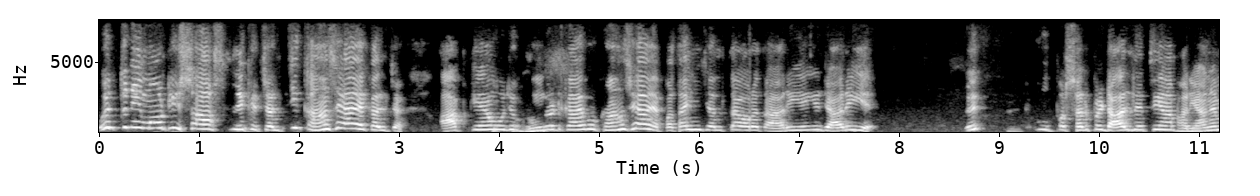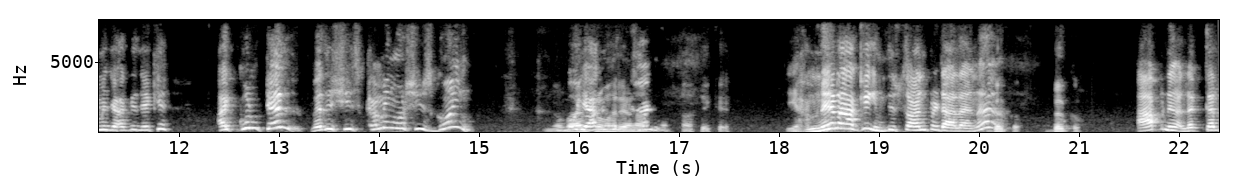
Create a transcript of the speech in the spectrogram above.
वो इतनी मोटी सांस लेके चलती कहाँ से आया कल्चर? आपके यहाँ वो जो घूंघट का है वो कहाँ से आया? पता ही नहीं चलता औरत आ रही है ये जा रही है। ऊपर सर पे डाल देते हैं आप हरियाणा में जाके देखें। I can't tell whether she is coming और शी इज़ गोइंग ये हमने ना आके हिंदुस्तान पे डाला है ना? बिल्कुल बिल्कुल। आपने अलग कर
